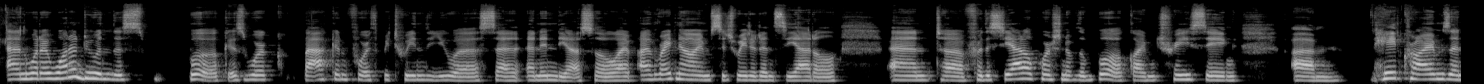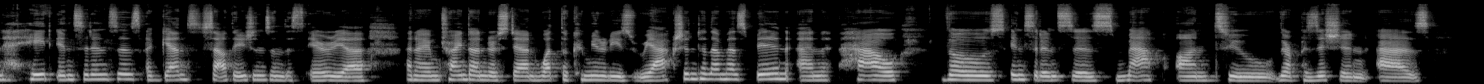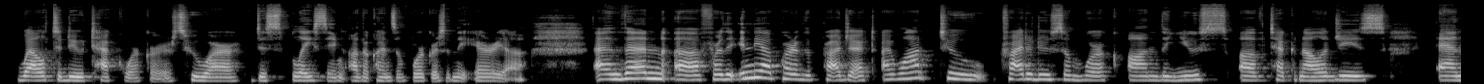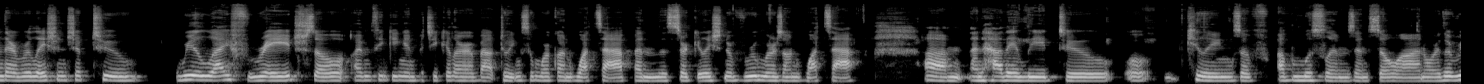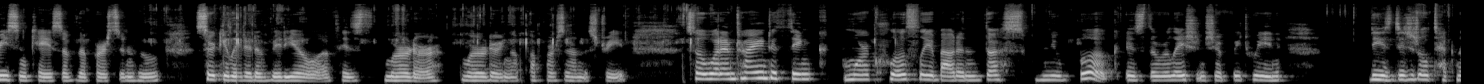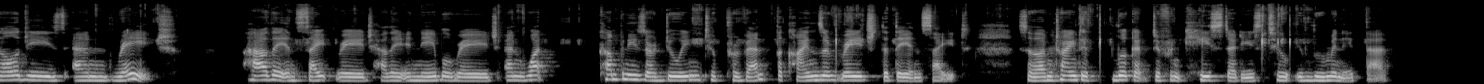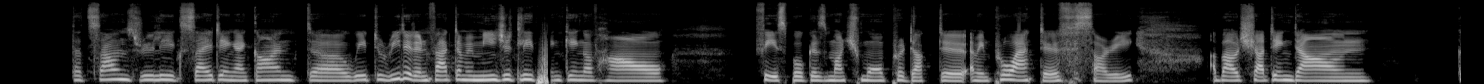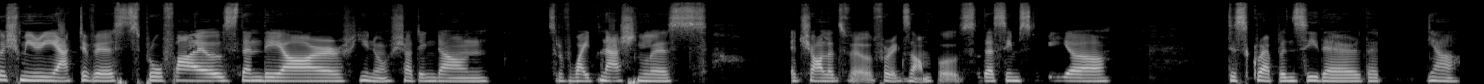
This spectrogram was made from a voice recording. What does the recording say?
And what I want to do in this book is work back and forth between the U.S. and, and India. So I, I, right now I'm situated in Seattle, and uh, for the Seattle portion of the book, I'm tracing um, hate crimes and hate incidences against South Asians in this area. And I am trying to understand what the community's reaction to them has been and how those incidences map onto their position as well to do tech workers who are displacing other kinds of workers in the area. And then uh, for the India part of the project, I want to try to do some work on the use of technologies and their relationship to real life rage. So I'm thinking in particular about doing some work on WhatsApp and the circulation of rumors on WhatsApp um, and how they lead to uh, killings of, of Muslims and so on, or the recent case of the person who circulated a video of his murder, murdering a, a person on the street. So, what I'm trying to think more closely about in this new book is the relationship between these digital technologies and rage how they incite rage, how they enable rage, and what companies are doing to prevent the kinds of rage that they incite. So I'm trying to look at different case studies to illuminate that. That sounds really exciting. I can't uh, wait to read it. In fact, I'm immediately thinking of how Facebook is much more productive, I mean, proactive, sorry, about shutting down Kashmiri activists' profiles than they are, you know, shutting down sort of white nationalists at Charlottesville, for example. So there seems to be a discrepancy there that, yeah,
